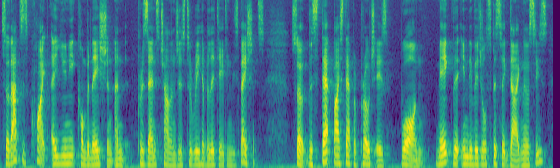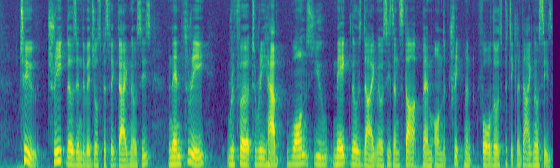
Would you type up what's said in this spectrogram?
So that is quite a unique combination and presents challenges to rehabilitating these patients. So the step-by-step approach is one, make the individual specific diagnoses, two, treat those individual specific diagnoses, and then three, refer to rehab once you make those diagnoses and start them on the treatment for those particular diagnoses.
